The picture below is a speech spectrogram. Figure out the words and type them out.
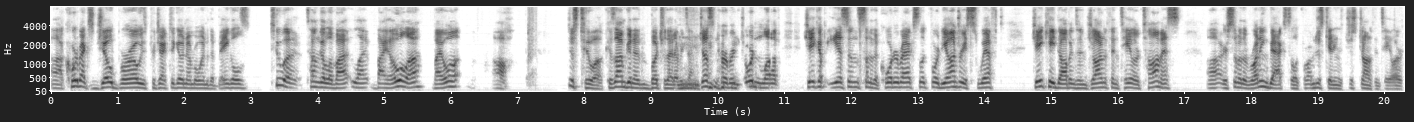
Uh, quarterbacks Joe Burrow is projected to go number one to the Bengals. Tua Tunga La Viola, Viola, oh, just Tua, because I'm going to butcher that every time. Justin Herbert, Jordan Love, Jacob Eason, some of the quarterbacks look for. DeAndre Swift, J.K. Dobbins, and Jonathan Taylor Thomas uh, are some of the running backs to look for. I'm just kidding. It's just Jonathan Taylor.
